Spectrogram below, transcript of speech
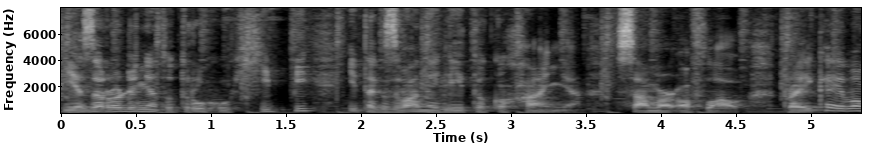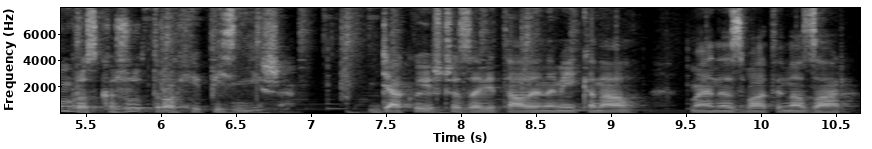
є зародження тут руху хіппі і так зване літо кохання Summer of Love, про яке я вам розкажу трохи пізніше. Дякую, що завітали на мій канал. Мене звати Назар.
